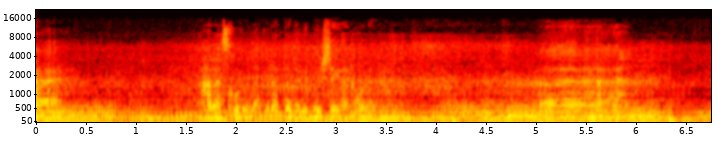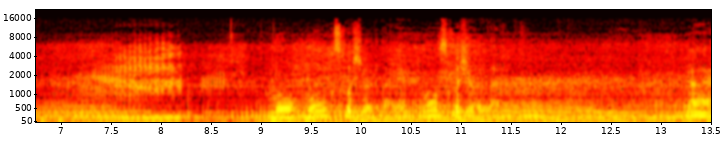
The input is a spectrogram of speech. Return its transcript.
はい。話すことなくなったんだけどどうしたらいいかなこれ。あー。もうもう少しあるからね。もう少しあるから。は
